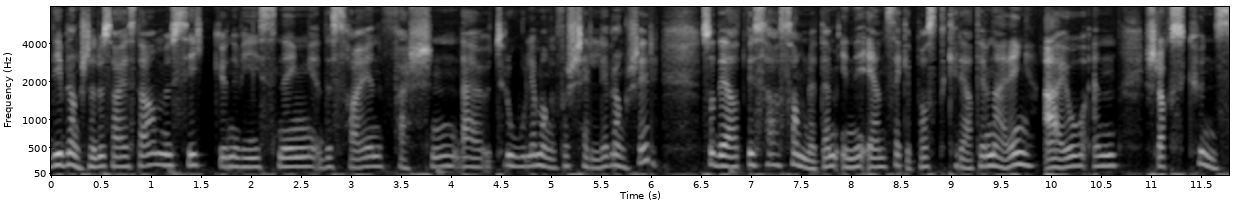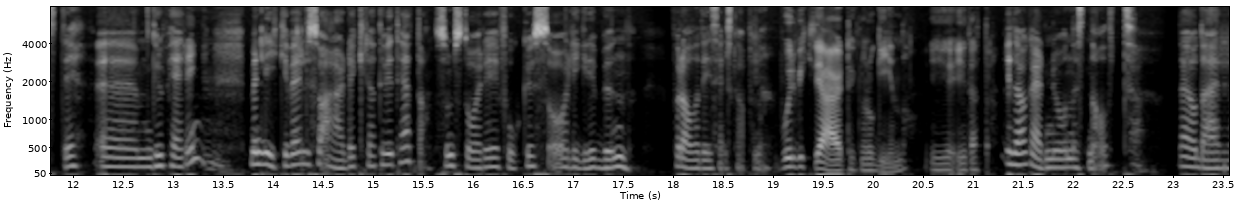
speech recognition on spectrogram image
de bransjene du sa i stad, musikk, undervisning, design, fashion, det er utrolig mange forskjellige bransjer. Så det at vi har samlet dem inn i én sekkepost, kreativ næring, er jo en slags kunstig eh, gruppering. Mm. Men likevel så er det kreativitet da, som står i fokus og ligger i bunn for alle de selskapene. Hvor viktig er teknologien da, i, i dette? I dag er den jo nesten alt. Ja. Det er jo der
